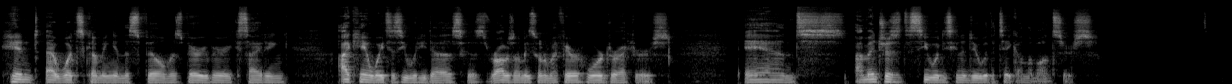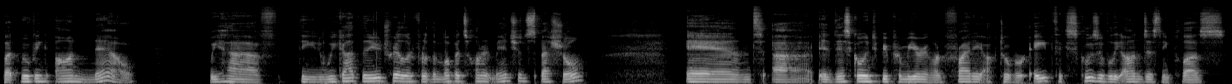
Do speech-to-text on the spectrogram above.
hint at what's coming in this film is very very exciting. I can't wait to see what he does because Rob Zombie is one of my favorite horror directors, and I'm interested to see what he's going to do with the take on the monsters. But moving on now, we have the we got the new trailer for the Muppets Haunted Mansion special, and uh, it is going to be premiering on Friday, October eighth, exclusively on Disney Plus.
